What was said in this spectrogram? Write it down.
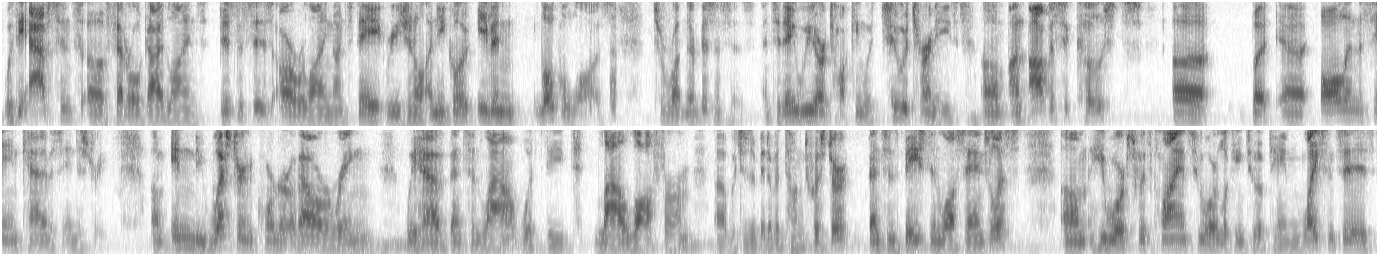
With the absence of federal guidelines, businesses are relying on state, regional, and equal, even local laws to run their businesses. And today we are talking with two attorneys um, on opposite coasts. Uh, but uh, all in the same cannabis industry. Um, in the western corner of our ring, we have Benson Lau with the T- Lau Law Firm, uh, which is a bit of a tongue twister. Benson's based in Los Angeles. Um, he works with clients who are looking to obtain licenses,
